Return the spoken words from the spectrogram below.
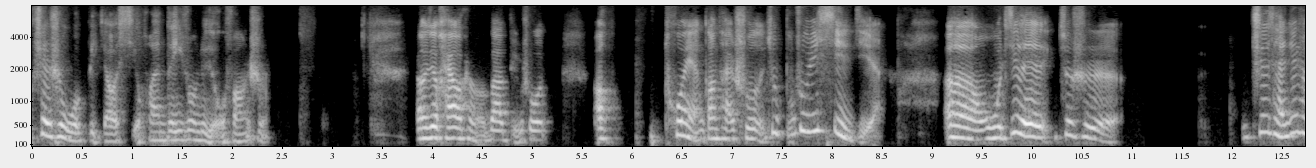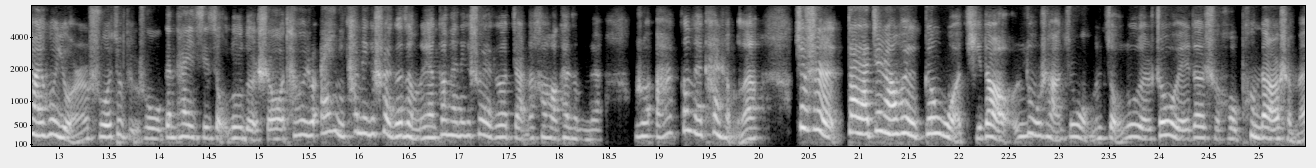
这是我比较喜欢的一种旅游方式。然后就还有什么吧，比如说哦，拖延刚才说的就不注意细节。嗯，我记得就是。之前经常会有人说，就比如说我跟他一起走路的时候，他会说：“哎，你看那个帅哥怎么样？刚才那个帅哥长得很好看，怎么的？”我说：“啊，刚才看什么了？”就是大家经常会跟我提到路上，就我们走路的周围的时候碰到什么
